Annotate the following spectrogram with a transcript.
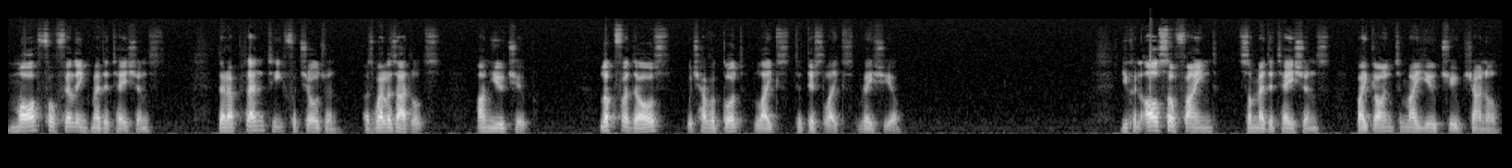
more fulfilling meditations, there are plenty for children as well as adults on YouTube. Look for those which have a good likes to dislikes ratio. You can also find some meditations by going to my YouTube channel,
